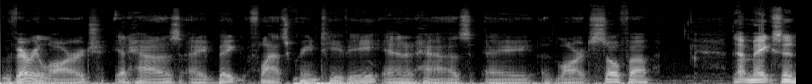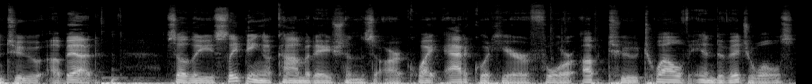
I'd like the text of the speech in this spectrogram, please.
very large. It has a big flat screen TV and it has a large sofa that makes into a bed. So the sleeping accommodations are quite adequate here for up to 12 individuals.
